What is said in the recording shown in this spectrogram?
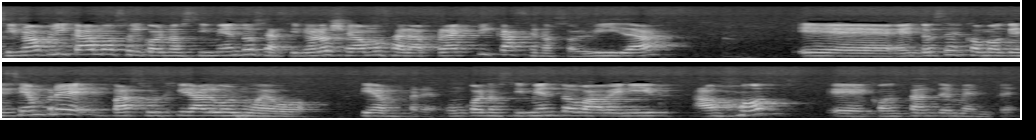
si no aplicamos el conocimiento, o sea, si no lo llevamos a la práctica, se nos olvida. Eh, entonces, como que siempre va a surgir algo nuevo, siempre. Un conocimiento va a venir a vos eh, constantemente.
